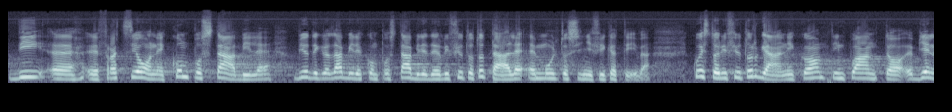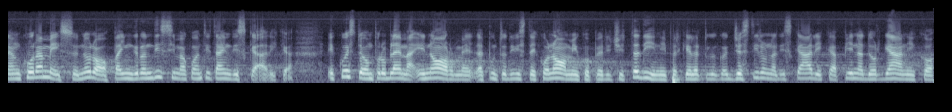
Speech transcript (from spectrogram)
di eh, eh, frazione compostabile, biodegradabile e compostabile del rifiuto totale è molto significativa. Questo rifiuto organico, in quanto viene ancora messo in Europa in grandissima quantità in discarica. E questo è un problema enorme dal punto di vista economico per i cittadini perché gestire una discarica piena di organico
